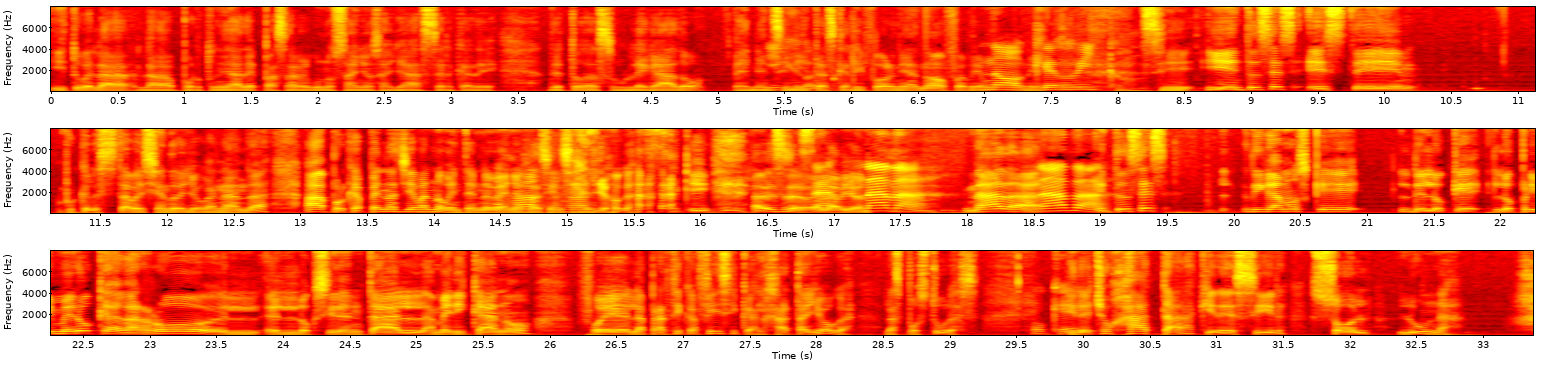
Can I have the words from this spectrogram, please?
y tuve la, la, oportunidad de pasar algunos años allá cerca de, de todo su legado en Encinitas, California. No, fue bien No, qué rico. Sí, y entonces, este... ¿Por qué les estaba diciendo de Yogananda? Ah, porque apenas llevan 99 años la ciencia del yoga. Aquí a veces se ve el avión. Nada. Nada. Nada. Entonces, digamos que de lo que lo primero que agarró el, occidental americano fue la práctica física, el hatha yoga, las posturas. Y de hecho hatha quiere decir sol, luna.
